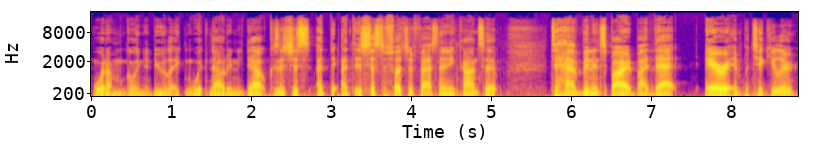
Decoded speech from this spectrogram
what I'm going to do, like without any doubt. Because it's just, I th- it's just a, such a fascinating concept to have been inspired by that era in particular,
